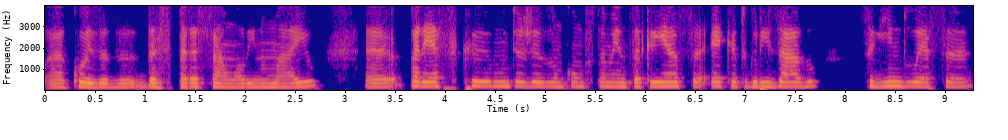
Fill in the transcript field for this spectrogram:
a coisa de, da separação ali no meio, uh, parece que muitas vezes um comportamento da criança é categorizado seguindo essa,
